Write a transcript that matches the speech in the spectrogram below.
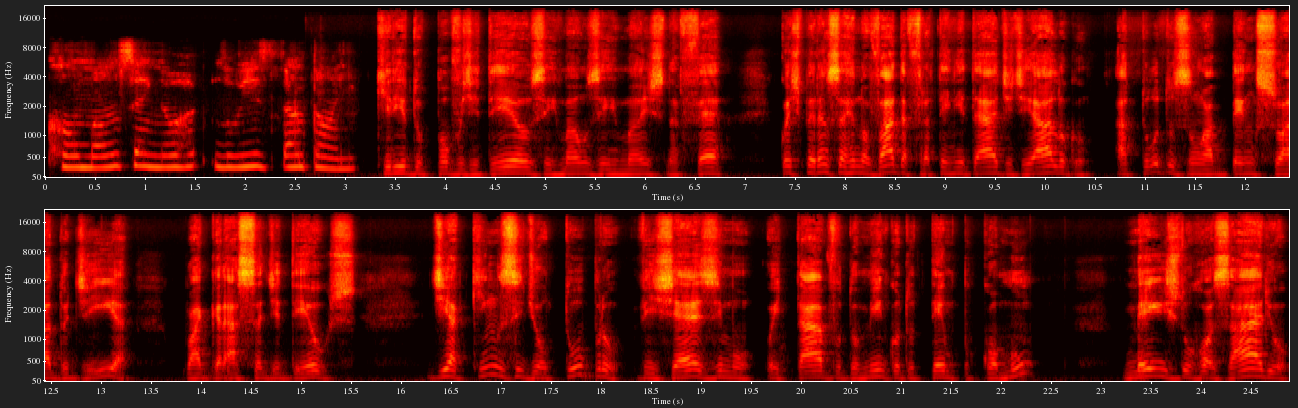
com Monsenhor Luiz Antônio. Querido povo de Deus, irmãos e irmãs na fé, com esperança renovada, fraternidade, diálogo, a todos um abençoado dia, com a graça de Deus. Dia 15 de outubro, 28º domingo do tempo comum, mês do Rosário,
